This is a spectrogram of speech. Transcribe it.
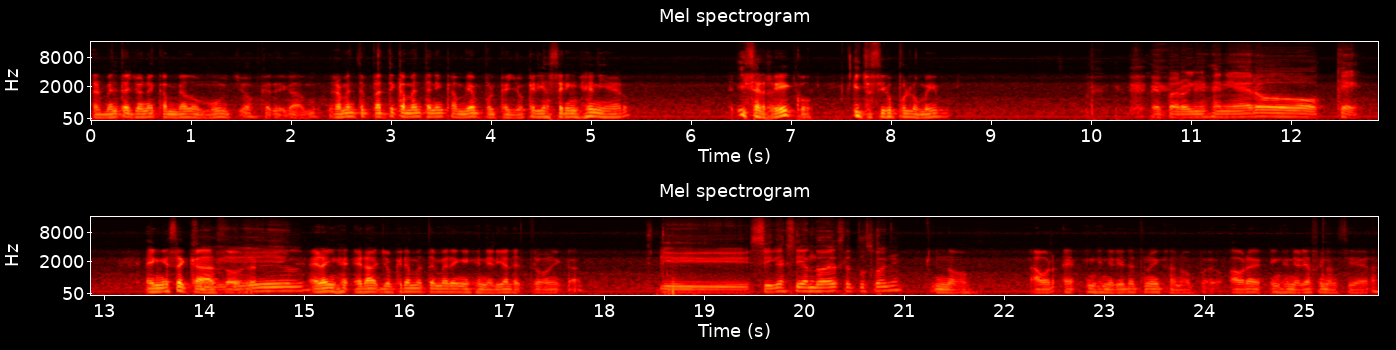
Realmente yo no he cambiado mucho, que digamos. Realmente prácticamente ni cambié porque yo quería ser ingeniero y ser rico. Y yo sigo por lo mismo. Eh, pero ingeniero, ¿qué? En ese caso, Civil, era, era, yo quería meterme en ingeniería electrónica. ¿Y sigue siendo ese tu sueño? No, ahora eh, ingeniería electrónica no, pero ahora es ingeniería financiera.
